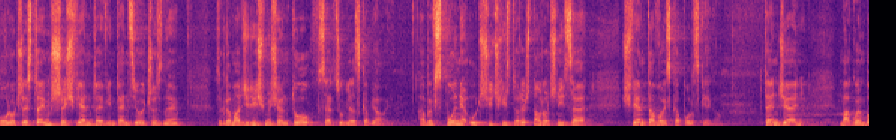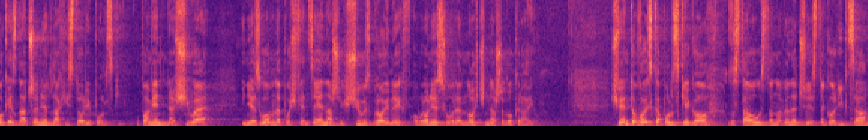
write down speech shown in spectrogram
Po uroczystej mszy świętej w intencji ojczyzny zgromadziliśmy się tu, w sercu Bielska Białej, aby wspólnie uczcić historyczną rocznicę Święta Wojska Polskiego. Ten dzień ma głębokie znaczenie dla historii Polski. Upamiętnia siłę i niezłomne poświęcenie naszych sił zbrojnych w obronie suwerenności naszego kraju. Święto Wojska Polskiego zostało ustanowione 30 lipca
